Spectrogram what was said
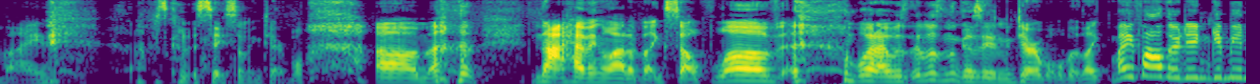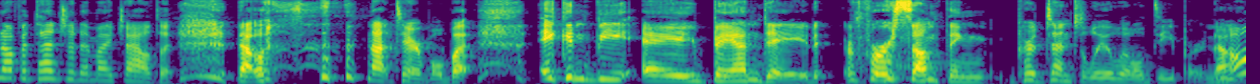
my. I was gonna say something terrible. Um, not having a lot of like self love. what I was, it wasn't gonna say something terrible, but like my father didn't give me enough attention in my childhood. That was not terrible, but it can be a band aid for something potentially a little deeper. No.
